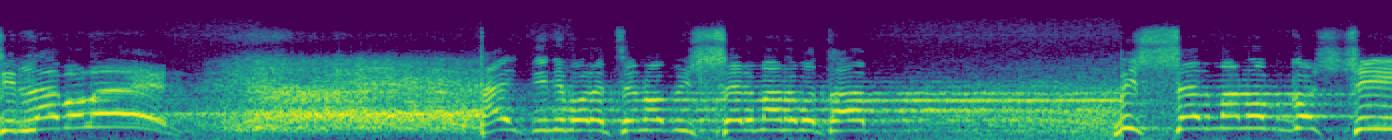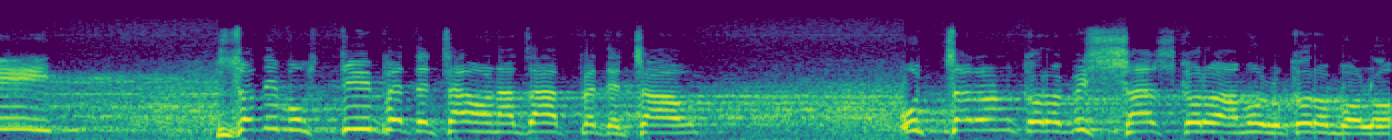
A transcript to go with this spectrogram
চিল্লায় বলেন। তাই তিনি বলেছেন বিশ্বের মানবতা বিশ্বের মানব গোষ্ঠী, যদি মুক্তি পেতে চাও না জাত পেতে চাও, উচ্চারণ করো, বিশ্বাস করো, আমল করো, বলো,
